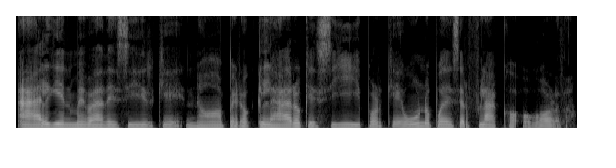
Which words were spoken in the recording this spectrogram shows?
alguien me va a decir que no, pero claro que sí, porque uno puede ser flaco o gordo.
